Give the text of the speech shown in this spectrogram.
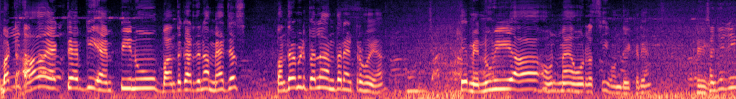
but a act ਹੈ ਕਿ ਐਮਪੀ ਨੂੰ ਬੰਦ ਕਰ ਦੇਣਾ। ਮੈਂ ਜਸਟ 15 ਮਿੰਟ ਪਹਿਲਾਂ ਅੰਦਰ ਐਂਟਰ ਹੋਇਆ। ਤੇ ਮੈਨੂੰ ਵੀ ਆ ਹੁਣ ਮੈਂ ਹੁਣ ਰੱਸੀ ਹੁਣ ਦੇਖ ਰਿਹਾ। ਸੰਜੇ ਜੀ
